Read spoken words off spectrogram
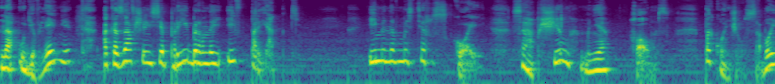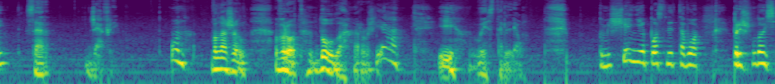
на удивление оказавшейся прибранной и в порядке. Именно в мастерской, сообщил мне Холмс, покончил с собой сэр Джеффри. Он вложил в рот дуло ружья и выстрелил. Помещение после того пришлось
